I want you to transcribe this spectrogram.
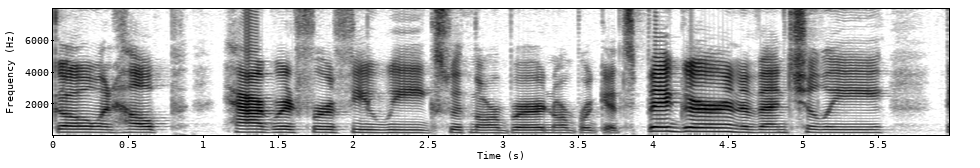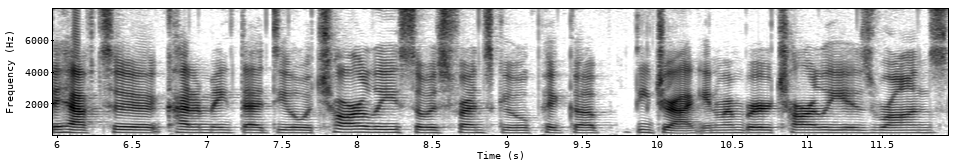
go and help Hagrid for a few weeks with Norbert. Norbert gets bigger, and eventually they have to kind of make that deal with Charlie so his friends go pick up the dragon. Remember, Charlie is Ron's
